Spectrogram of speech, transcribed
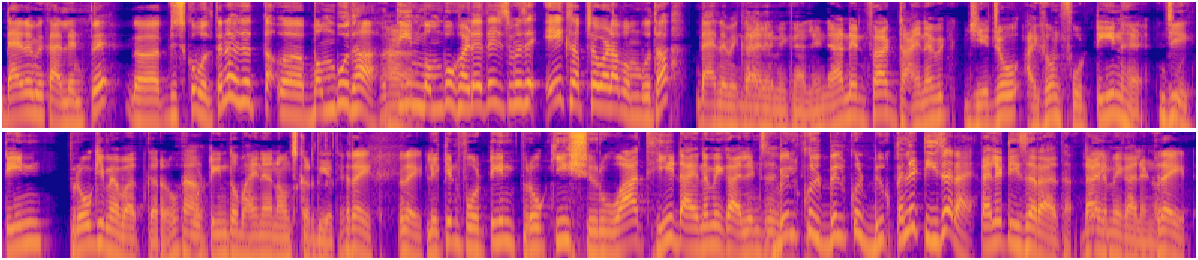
डायनामिक आइलैंड पे जिसको बोलते हैं ना जो बम्बू था। हाँ. तीन बम्बू खड़े थे जिसमें से एक सबसे बड़ा बम्बू था dynamic dynamic island and in fact dynamic ये जो आईफोन 14 है जी। 14 प्रो की मैं बात कर रहा हूँ। हाँ. 14 तो भाई ने अनाउंस कर दिए थे। राइट राइट लेकिन 14 प्रो की शुरुआत ही डायनामिक आइलैंड से बिल्कुल बिल्कुल बिल्कुल। पहले टीजर आया। पहले टीजर आया था डायनामिक आइलैंड राइट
